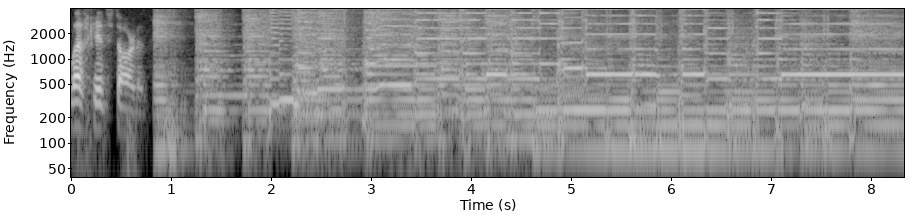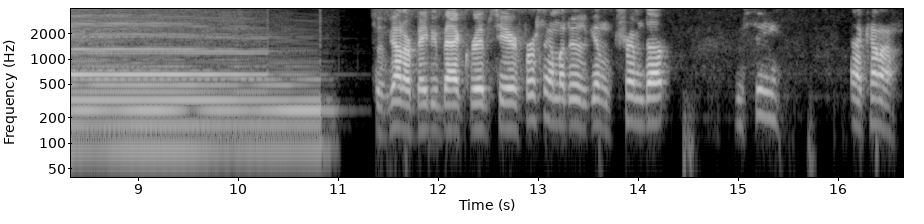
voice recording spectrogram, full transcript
Let's get started. So we've got our baby back ribs here. First thing I'm gonna do is get them trimmed up. You see that kind of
